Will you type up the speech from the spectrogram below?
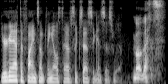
you're going to have to find something else to have success against us with. Well, that's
